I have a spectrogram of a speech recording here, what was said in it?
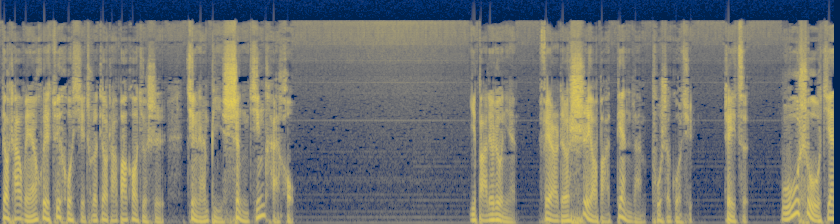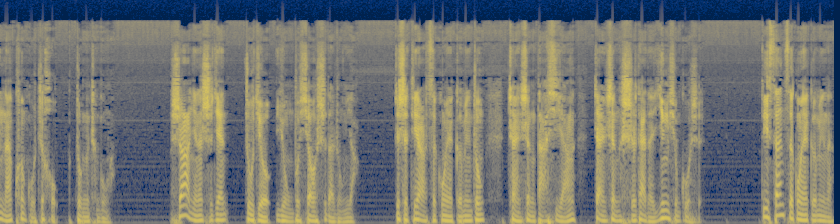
调查委员会最后写出的调查报告就是，竟然比圣经还厚。一八六六年，菲尔德誓要把电缆铺设过去，这一次。无数艰难困苦之后，终于成功了。十二年的时间，铸就永不消失的荣耀。这是第二次工业革命中战胜大西洋、战胜时代的英雄故事。第三次工业革命呢？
